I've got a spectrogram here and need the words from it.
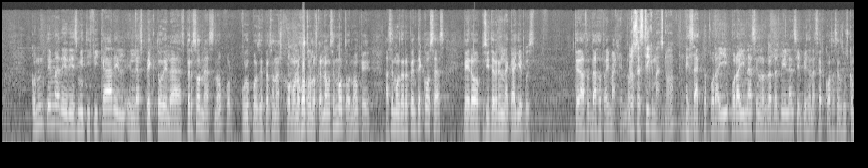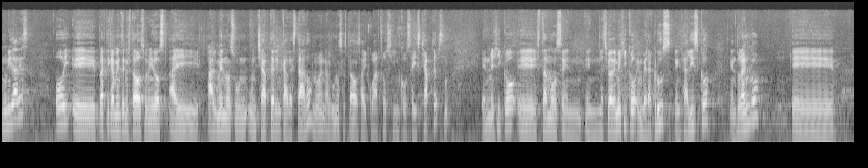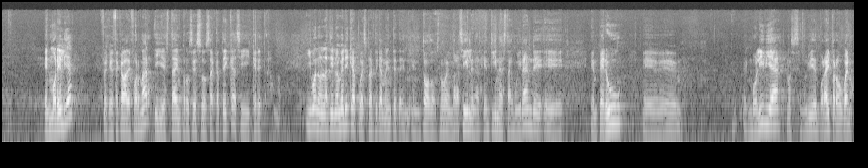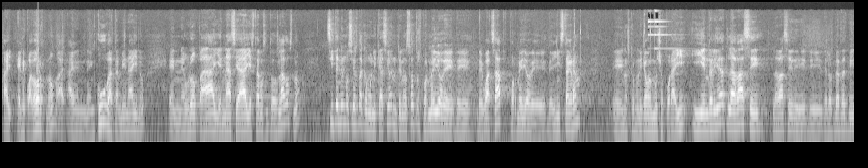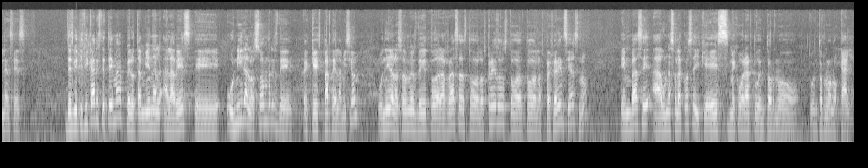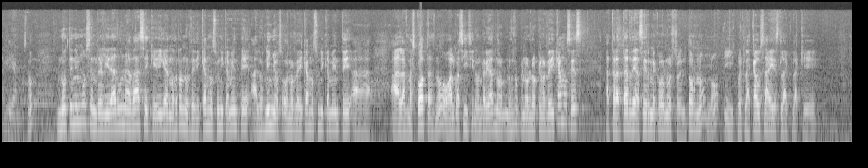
Con un tema de desmitificar el, el, aspecto de las personas, ¿no? Por grupos de personas como nosotros, los que andamos en moto, ¿no? Que hacemos de repente cosas, pero pues, si te ven en la calle, pues te das, das otra imagen, ¿no? Los estigmas, ¿no? Exacto, por ahí, por ahí nacen los Verdad Villains y empiezan a hacer cosas en sus comunidades. Hoy eh, prácticamente en Estados Unidos hay al menos un, chapter en cada estado, ¿no? En algunos estados hay cuatro, cinco, seis chapters, ¿no? En México eh, estamos en, en, la Ciudad de México, en Veracruz, en Jalisco, en Durango, eh, en Morelia, que se acaba de formar, y está en proceso Zacatecas y Querétaro. ¿no? Y bueno, en Latinoamérica pues prácticamente en, en, todos, ¿no? En Brasil, en Argentina está muy grande, eh, en Perú, en Bolivia, no sé si se me olviden por ahí, pero bueno, hay en Ecuador, ¿no? Hay, en, Cuba también hay, ¿no? En Europa hay, en Asia hay, estamos en todos lados, ¿no? Sí tenemos cierta comunicación entre nosotros por medio de, WhatsApp, por medio de, Instagram, eh, nos comunicamos mucho por ahí y en realidad la base, la base de, los Verdes Villains es desmitificar este tema, pero también a la vez eh, unir a los hombres, de, eh, que es parte de la misión, unir a los hombres de todas las razas, todos los credos, todas las preferencias, ¿no? En base a una sola cosa y que es mejorar tu entorno, tu entorno local, digamos, ¿no? No tenemos en realidad una base que diga nosotros nos dedicamos únicamente a los niños o nos dedicamos únicamente a, las mascotas, ¿no? O algo así, sino en realidad lo que nos dedicamos es a tratar de hacer mejor nuestro entorno, ¿no? Y pues la causa es la que,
